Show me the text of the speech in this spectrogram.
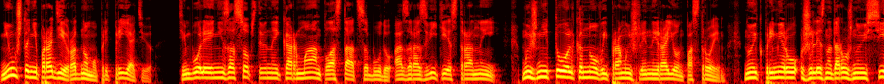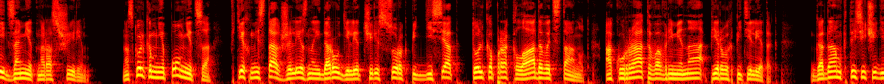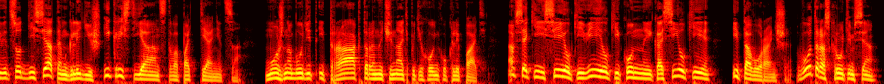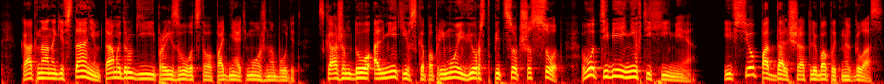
Неужто не породею родному предприятию? Тем более не за собственный карман пластаться буду, а за развитие страны. Мы же не только новый промышленный район построим, но и, к примеру, железнодорожную сеть заметно расширим. Насколько мне помнится, в тех местах железные дороги лет через 40-50 только прокладывать станут, аккурат во времена первых пятилеток. Годам к 1910-м, глядишь, и крестьянство подтянется. Можно будет и тракторы начинать потихоньку клепать. А всякие сеялки, веялки, конные косилки и того раньше. Вот и раскрутимся. Как на ноги встанем, там и другие производства поднять можно будет. Скажем, до Альметьевска по прямой верст 500-600. Вот тебе и нефтехимия. И все подальше от любопытных глаз.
